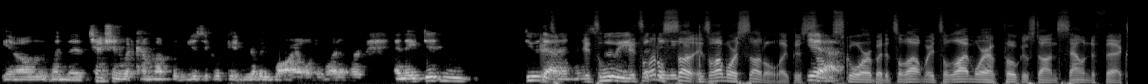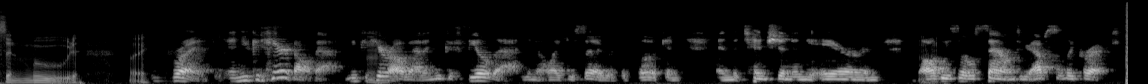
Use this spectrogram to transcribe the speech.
you know, when the tension would come up, the music would get really wild or whatever. And they didn't do that in this it's movie. it's a little they- su- it's a lot more subtle. Like there's Yeah. some score, but it's a lot more it's a lot more focused on sound effects and mood. Like, Right. And you could hear all that. You could hear mm-hmm. all that and you could feel that, you know, like you said, with the book and, and the tension in the air and all these little sounds. You're absolutely correct.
